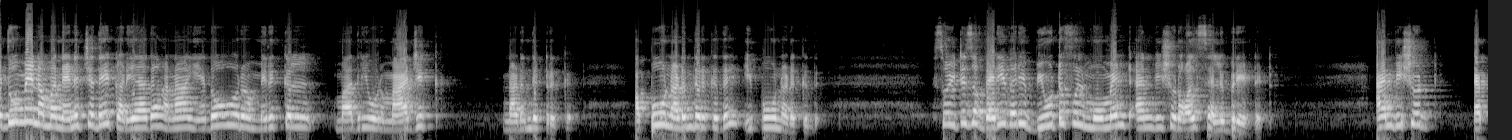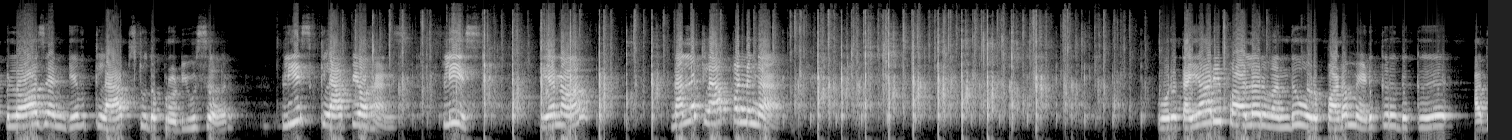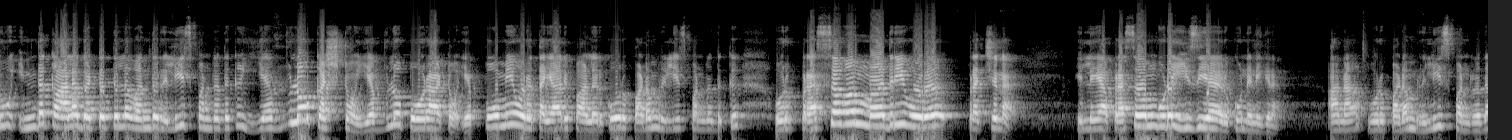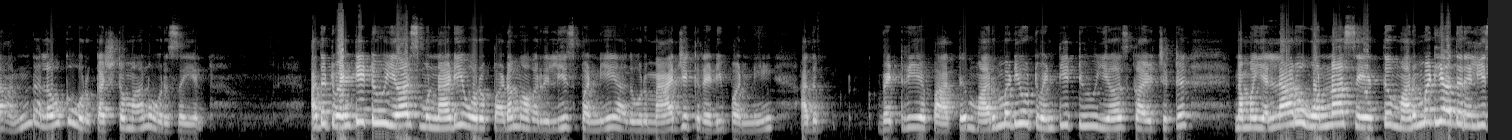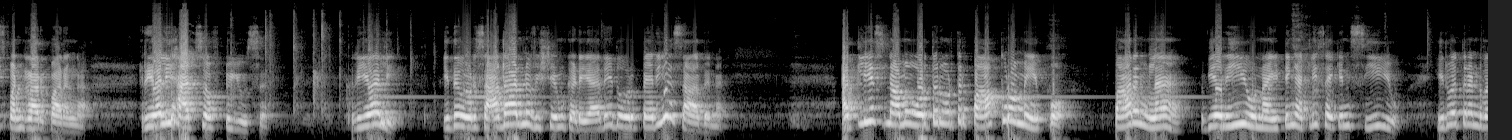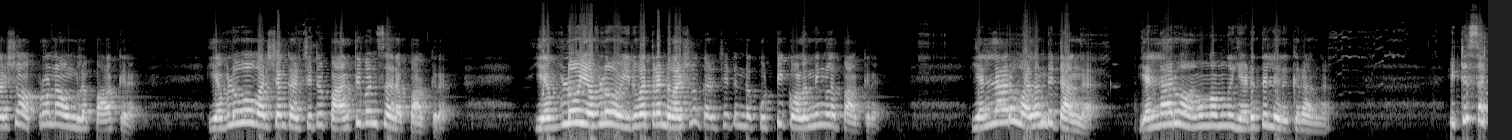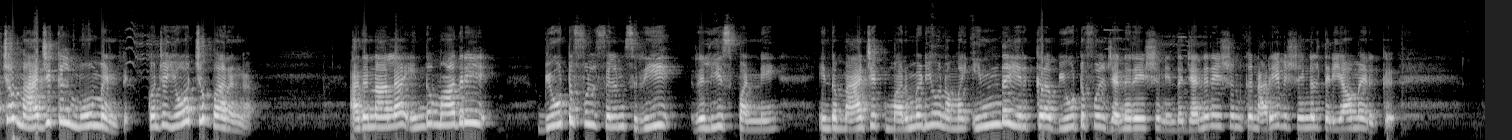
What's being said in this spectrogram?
எதுவுமே நம்ம நினைச்சதே கிடையாது ஆனால் ஏதோ ஒரு மிருக்கல் மாதிரி ஒரு மேஜிக் நடந்துட்டுருக்கு. அப்பவும் நடந்திருக்குது இப்பவும் நடக்குது. So it is a very very beautiful moment and we should all celebrate it and we should applause and give claps to the producer please clap your hands please ஏன்னா நல்ல கிளாப் பண்ணுங்க. ஒரு தயாரிப்பாளர் வந்து ஒரு படம் எடுக்கிறதுக்கு அதுவும் இந்த காலகட்டத்தில் வந்து ரிலீஸ் பண்ணுறதுக்கு எவ்வளோ கஷ்டம் எவ்வளோ போராட்டம். எப்போவுமே ஒரு தயாரிப்பாளருக்கு ஒரு படம் ரிலீஸ் பண்ணுறதுக்கு ஒரு பிரசவம் மாதிரி ஒரு பிரச்சனை. இல்லையா? பிரசவம் கூட ஈஸியாக இருக்கும்னு நினைக்கிறேன். ஆனால் ஒரு படம் ரிலீஸ் பண்ணுறது அந்த அளவுக்கு ஒரு கஷ்டமான ஒரு செயல். அது டுவெண்ட்டி டூ இயர்ஸ் முன்னாடி ஒரு படம் அவர் ரிலீஸ் பண்ணி அது ஒரு மேஜிக் ரெடி பண்ணி அது வெற்றியை பார்த்து மறுபடியும் டுவெண்ட்டி டூ இயர்ஸ் கழிச்சுட்டு நம்ம எல்லாரும் ஒன்றா சேர்த்து மறுபடியும் அதை ரிலீஸ் பண்றாரு பாருங்க. Really hats off to you sir really இது ஒரு சாதாரண விஷயம் கிடையாது. இது ஒரு பெரிய சாதனை. அட்லீஸ்ட் நாம ஒருத்தர் ஒருத்தர் பார்க்குறோமே இப்போ. பாருங்களேன். We are reuniting at least I can see you இருபத்தி ரெண்டு வருஷம் அப்புறம் நான் உங்களை பார்க்குறேன். எவ்வளவோ வருஷம் கழிச்சிட்டு பார்த்திபன் சாரை பார்க்குறேன். எவ்வளோ எவ்வளோ இருபத்தி ரெண்டு வருஷம் கழிச்சிட்டு இந்த குட்டி குழந்தைங்கள பார்க்குறேன். எல்லாரும் வளர்ந்துட்டாங்க. எல்லாரும் அவங்கவுங்க இடத்துல இருக்கிறாங்க. It is such a magical moment கொஞ்சம் யோசிச்சு பாருங்க. அதனால இந்த மாதிரி பியூட்டிஃபுல் ஃபில்ம்ஸ் ரீ ரிலீஸ் பண்ணி இந்த மேஜிக் மறுபடியும் நம்ம இந்த இருக்கிற பியூட்டிஃபுல் ஜெனரேஷன் இந்த ஜெனரேஷனுக்கு நிறைய விஷயங்கள் தெரியாமல் இருக்குது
